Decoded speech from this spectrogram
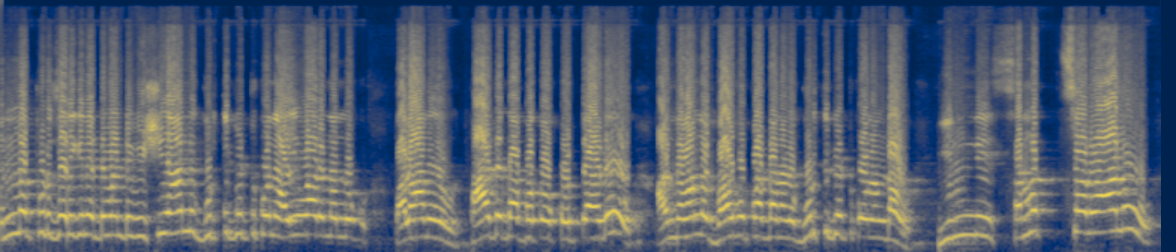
చిన్నప్పుడు జరిగినటువంటి విషయాన్ని గుర్తుపెట్టుకొని అయ్యవారు నన్ను పలాని తాటి దెబ్బతో కొట్టాడు. అందువల్ల బాగుపడ్డానని గుర్తుపెట్టుకొని ఉండవు. ఇన్ని సంవత్సరాలు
